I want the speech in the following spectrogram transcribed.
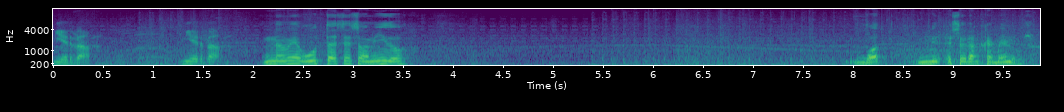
Mierda. Mierda. No me gusta ese sonido. What? Eso eran gemelos.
